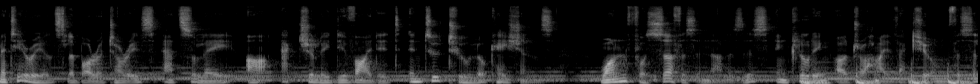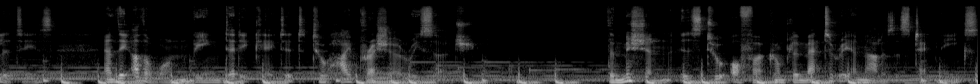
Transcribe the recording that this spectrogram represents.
Materials laboratories at Soleil are actually divided into two locations, one for surface analysis, including ultra-high vacuum facilities, and the other one being dedicated to high-pressure research. The mission is to offer complementary analysis techniques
